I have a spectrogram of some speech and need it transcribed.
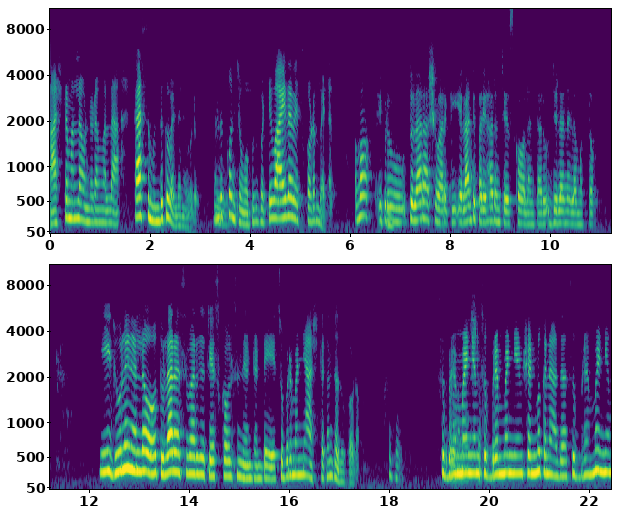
ఆశ్రమంలో ఉండడం వల్ల కాస్త ముందుకు వెళ్ళనివ్వడు. అందుకు. కొంచెం ఓపిక పట్టి వాయిదా వేసుకోవడం బెటర్. అమ్మ ఇప్పుడు తులారాశి వారికి ఎలాంటి పరిహారం చేసుకోవాలంటారు జూలై నెల మొత్తం? ఈ జూలై నెలలో తులారాశి వారికి చేసుకోవాల్సింది ఏంటంటే సుబ్రహ్మణ్య అష్టకం చదువుకోవడం. సుబ్రహ్మణ్యం సుబ్రహ్మణ్యం షణ్ముఖనాథ సుబ్రహ్మణ్యం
